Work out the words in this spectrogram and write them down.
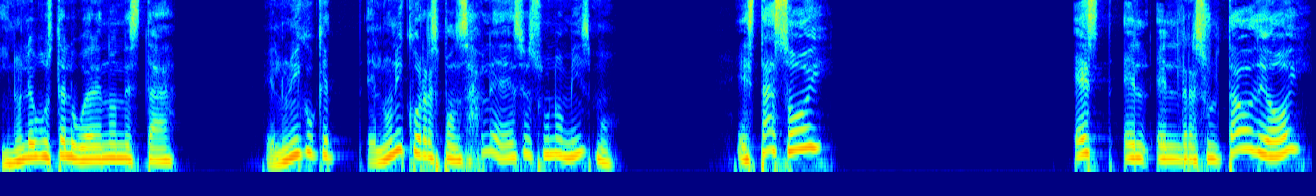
y no le gusta el lugar en donde está, el único, que, el único responsable de eso es uno mismo. Estás hoy es el, resultado de hoy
